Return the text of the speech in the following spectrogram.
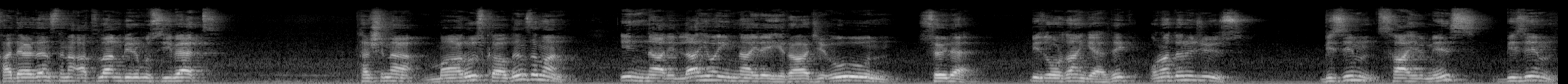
kaderden sana atılan bir musibet taşına maruz kaldığın zaman inna lillahi ve inna ileyhi raciun söyle. Biz oradan geldik, ona döneceğiz. Bizim sahibimiz, bizim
